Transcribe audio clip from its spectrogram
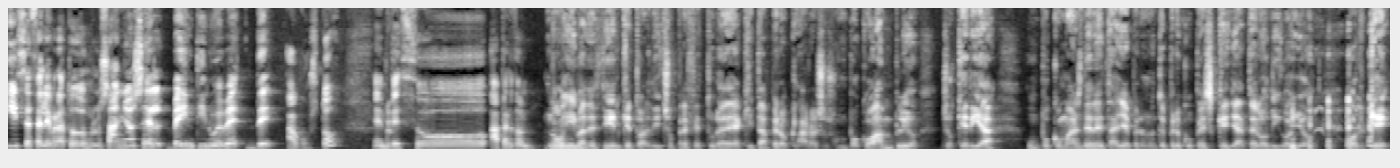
Y se celebra todos los años el 29 de agosto. Empezó. Ah, perdón. No, iba a decir que tú has dicho prefectura de Akita, pero claro, eso es un poco amplio. Yo quería un poco más de detalle, pero no te preocupes que ya te lo digo yo, porque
